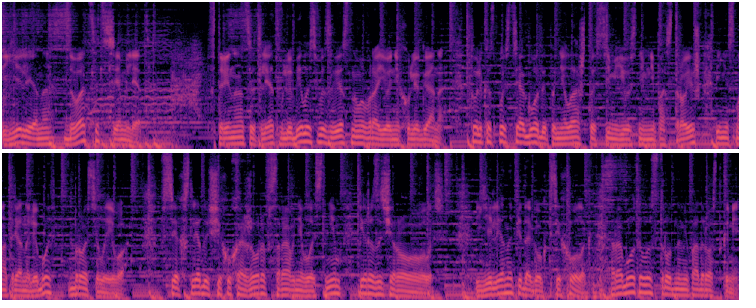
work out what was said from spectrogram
Елена, 27 лет. В 13 лет влюбилась в известного в районе хулигана. Только спустя годы поняла, что семью с ним не построишь, и, несмотря на любовь, бросила его. Всех следующих ухажеров сравнивала с ним и разочаровывалась. Елена – педагог-психолог, работала с трудными подростками.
